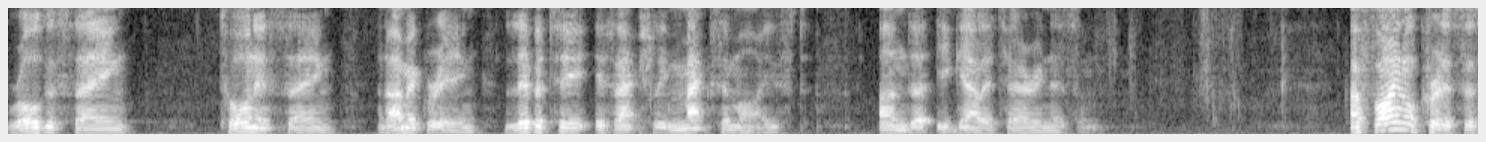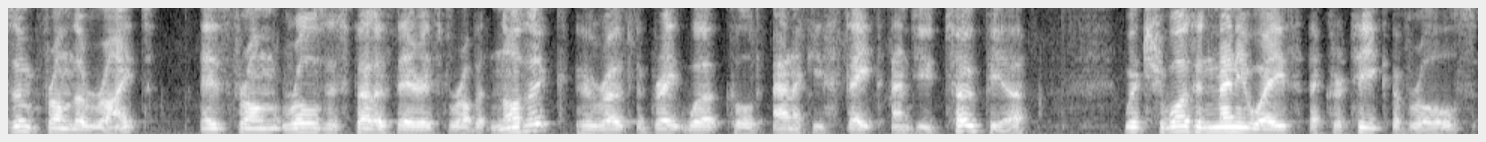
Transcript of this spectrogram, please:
Rawls is saying, Tawney is saying, and I'm agreeing, liberty is actually maximized under egalitarianism. A final criticism from the right is from Rawls's fellow theorist Robert Nozick, who wrote a great work called Anarchy, State and Utopia, which was in many ways a critique of Rawls.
